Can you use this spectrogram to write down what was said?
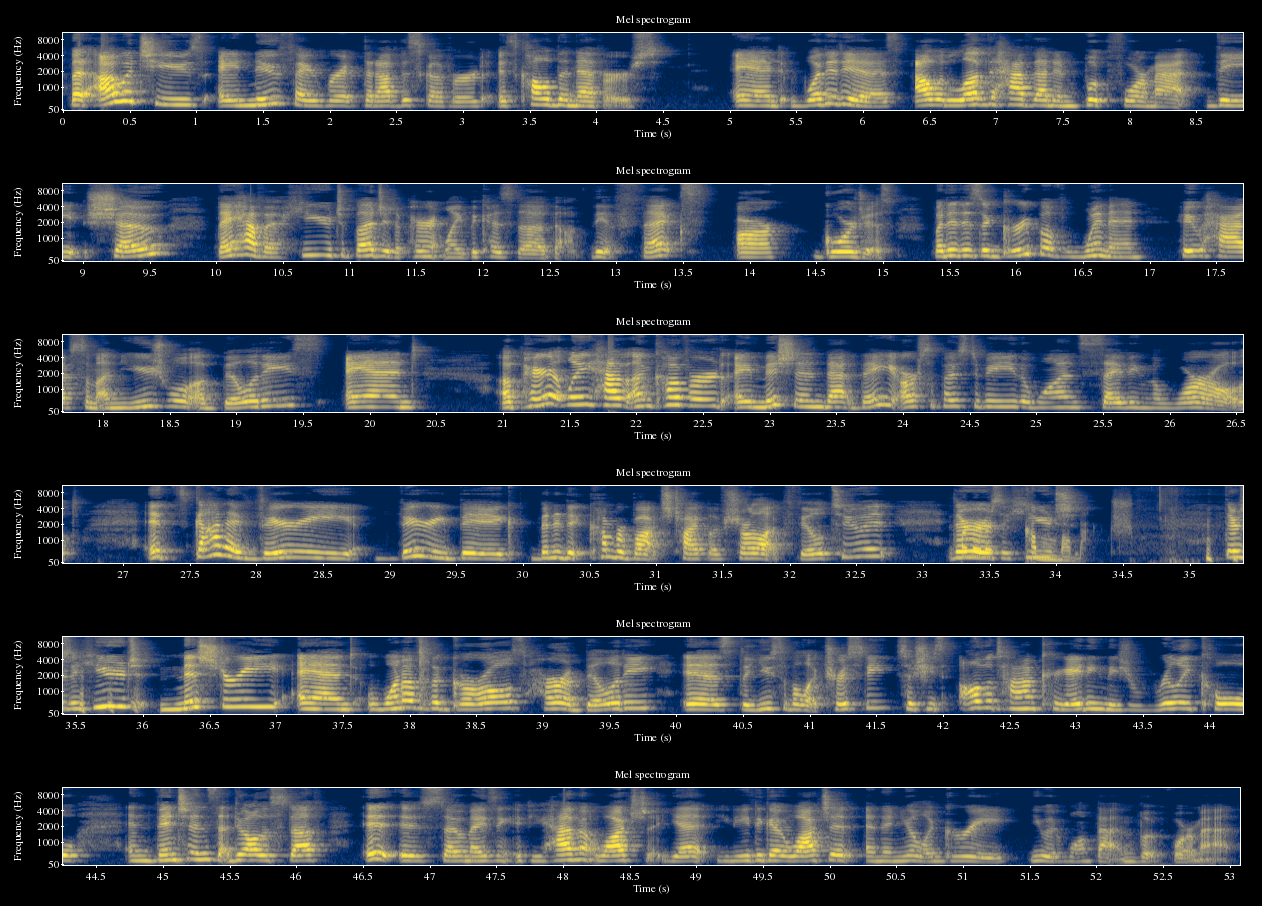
but I would choose a new favorite that I've discovered. It's called The Nevers. And what it is, I would love to have that in book format. The show, they have a huge budget apparently because the, the, the effects are gorgeous. But it is a group of women who have some unusual abilities and apparently have uncovered a mission that they are supposed to be the ones saving the world. It's got a very, very big Benedict Cumberbatch type of Sherlock feel to it. There's a huge there's a huge mystery and one of the girls her ability is the use of electricity so she's all the time creating these really cool inventions that do all this stuff It is so amazing. If you haven't watched it yet, you need to go watch it and then you'll agree you would want that in book format.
